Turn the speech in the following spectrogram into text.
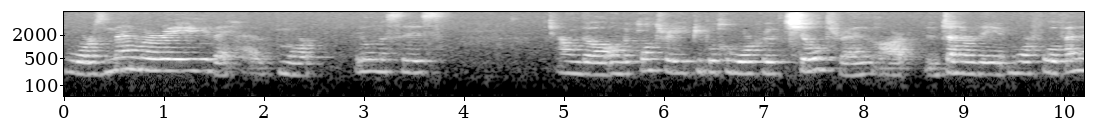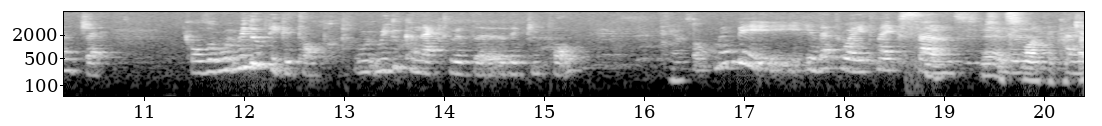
worse memory, they have more illnesses. And uh, on the contrary, people who work with children are generally more full of energy. Because we, we do pick it up, we, we do connect with the, the people. Yeah. So maybe in that way it makes sense. Yeah, it's to like a kind of-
